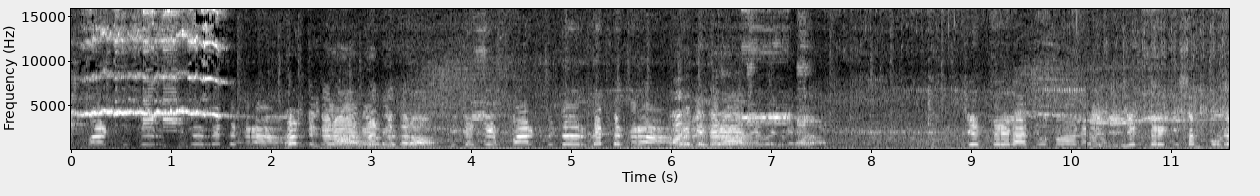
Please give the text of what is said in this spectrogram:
स्मार्ट मीटर रद्द करा. रद्द करा रद्द करा. विजेचे स्मार्ट मीटर रद्द करा. रद्द करा. शेतकऱ्याला दिवस शेतकऱ्याची संपूर्ण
